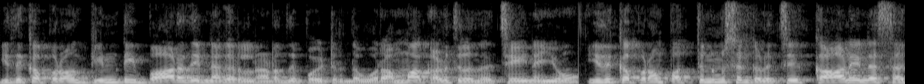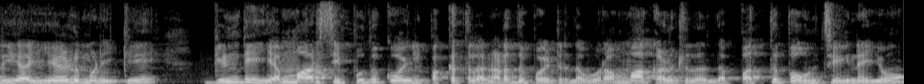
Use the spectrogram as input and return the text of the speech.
இதுக்கப்புறம் கிண்டி பாரதி நகரில் நடந்து போயிட்டு இருந்த ஒரு அம்மா கழுத்தில் இருந்த செயினையும் இதுக்கப்புறம் பத்து நிமிஷம் கழிச்சு காலையில் சரியாக ஏழு மணிக்கு கிண்டி எம்ஆர்சி புதுக்கோயில் பக்கத்தில் நடந்து போயிட்டு இருந்த ஒரு அம்மா கழுத்தில் இருந்த பத்து பவுன் செயினையும்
